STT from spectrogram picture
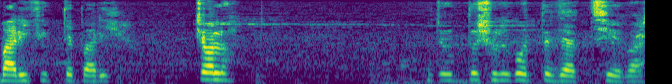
বাড়ি ফিরতে পারি। চলো যুদ্ধ শুরু করতে যাচ্ছি এবার।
